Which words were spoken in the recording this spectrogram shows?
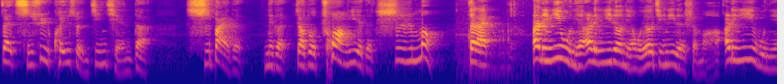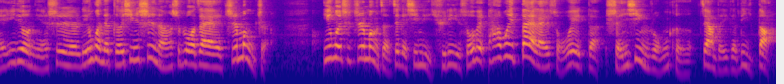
在持续亏损金钱的失败的那个叫做创业的痴梦。再来，二零一五年、二零一六年，我又经历了什么？二零一五年、一六年是灵魂的革新势能是落在知梦者，因为是知梦者这个心理驱力，所谓它会带来所谓的神性融合这样的一个力道。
